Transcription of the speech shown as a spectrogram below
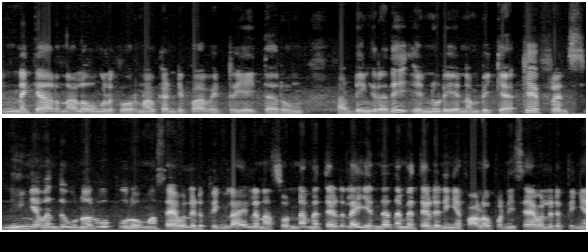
என்னைக்காக இருந்தாலும் உங்களுக்கு ஒரு நாள் கண்டிப்பாக வெற்றியை தரும் அப்படிங்கிறது என்னுடைய நம்பிக்கை. ஓகே ஃப்ரெண்ட்ஸ் நீங்கள் வந்து உணர்வு பூர்வமாக சேவல் எடுப்பீங்களா? இல்லை நான் சொன்ன மெத்தடில் எந்தெந்த மெத்தடு நீங்கள் ஃபாலோ பண்ணி சேவல் எடுப்பீங்க?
